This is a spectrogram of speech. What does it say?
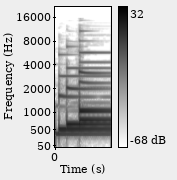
you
